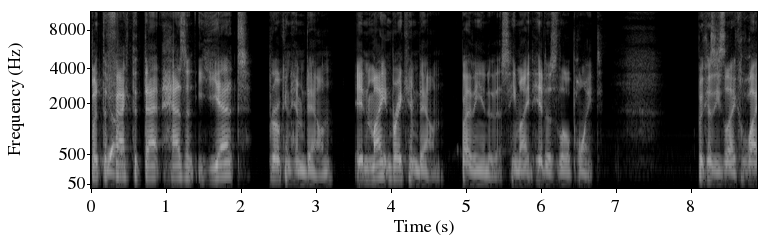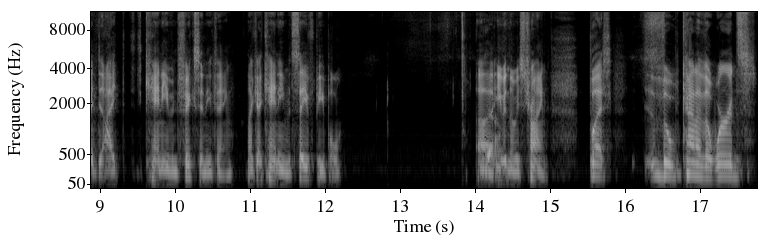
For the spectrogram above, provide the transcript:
But the Yeah. fact that that hasn't yet broken him down it might break him down by the end of this. He might hit his low point. Because he's like why I can't even fix anything. Like i can't even save people uh, Yeah. even though he's trying. But the kind of the words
